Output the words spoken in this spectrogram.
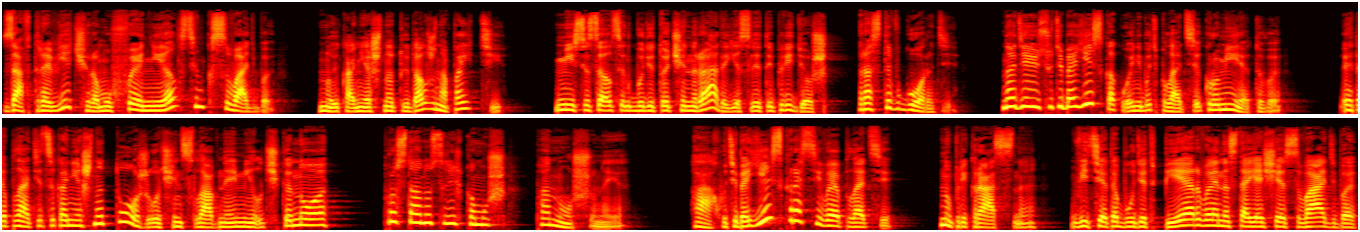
Завтра вечером у Фенни Элсинг свадьба. Ну и, конечно, ты должна пойти. Миссис Элсинг будет очень рада, если ты придешь, раз ты в городе. Надеюсь, у тебя есть какое-нибудь платье, кроме этого? Это платьице, конечно, тоже очень славное, милочка, но просто оно слишком уж поношенное. Ах, у тебя есть красивое платье? Ну, прекрасно. Ведь это будет первая настоящая свадьба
